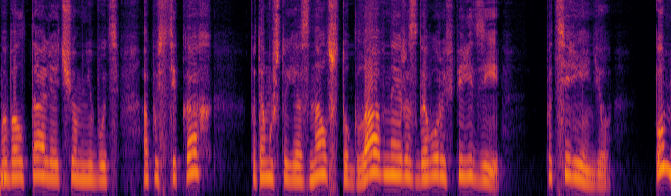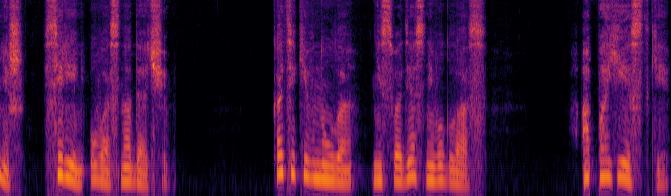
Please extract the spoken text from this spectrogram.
Мы болтали о чем нибудь о пустяках, потому что я знал, что главные разговоры впереди, под сиренью. Помнишь, сирень у вас на даче? Катя кивнула, не сводя с него глаз. А поездки?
